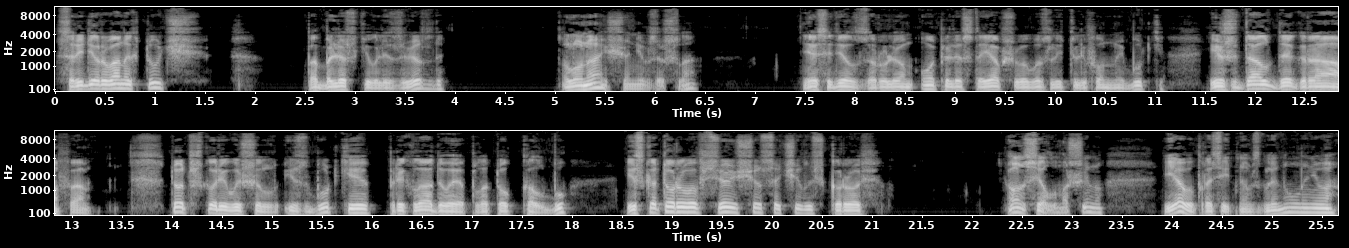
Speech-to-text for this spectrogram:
Среди рваных туч поблескивали звезды. Луна еще не взошла. Я сидел за рулем «Опеля», стоявшего возле телефонной будки, и ждал де Графа. Тот вскоре вышел из будки, прикладывая платок к колбу, из которого все еще сочилась кровь. Он сел в машину, я вопросительно взглянул на него.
